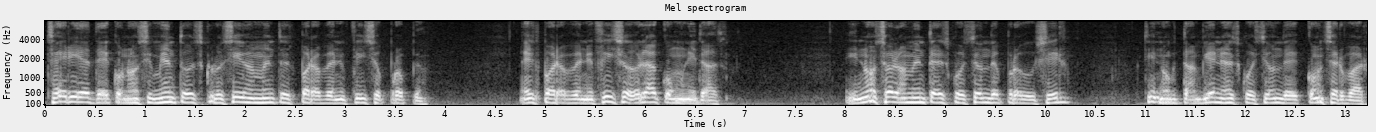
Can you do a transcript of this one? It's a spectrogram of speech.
serie de conocimientos exclusivamente para beneficio propio, es para beneficio de la comunidad. Y no solamente es cuestión de producir, sino también es cuestión de conservar.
